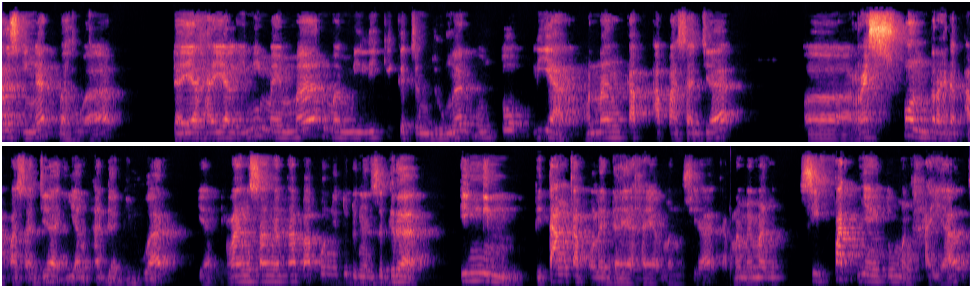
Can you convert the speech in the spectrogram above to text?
harus ingat bahwa daya khayal ini memang memiliki kecenderungan untuk liar, menangkap apa saja, eh, respon terhadap apa saja yang ada di luar, ya rangsangan apa pun itu dengan segera ingin ditangkap oleh daya khayal manusia karena memang sifatnya itu menghayal.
